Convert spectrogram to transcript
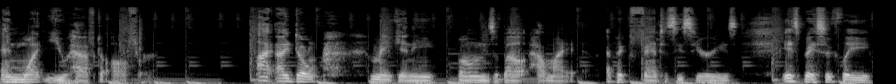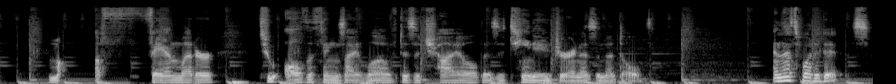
and what you have to offer. I, I don't make any bones about how my epic fantasy series is basically a fan letter to all the things I loved as a child, as a teenager, and as an adult. And that's what it is.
